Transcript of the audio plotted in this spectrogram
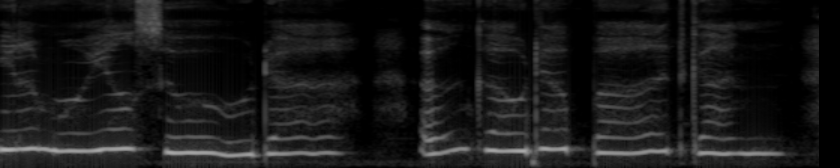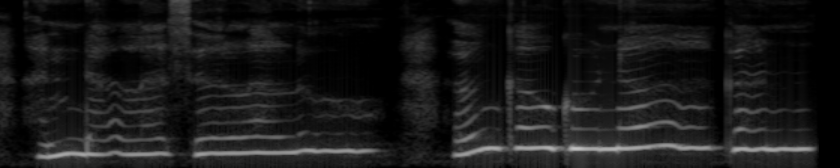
Ilmu yang sudah engkau dapatkan hendaklah selalu engkau gunakan.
